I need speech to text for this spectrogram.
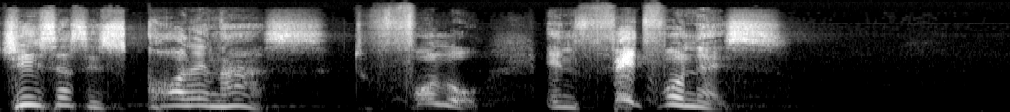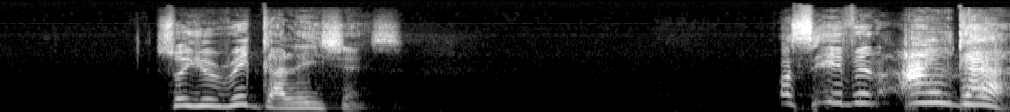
Jesus is calling us to follow in faithfulness. So you read Galatians. What's even anger?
